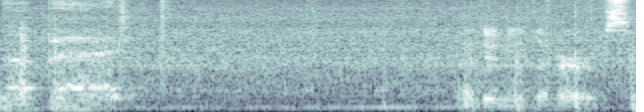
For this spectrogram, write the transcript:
Not bad. I do need the herbs.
